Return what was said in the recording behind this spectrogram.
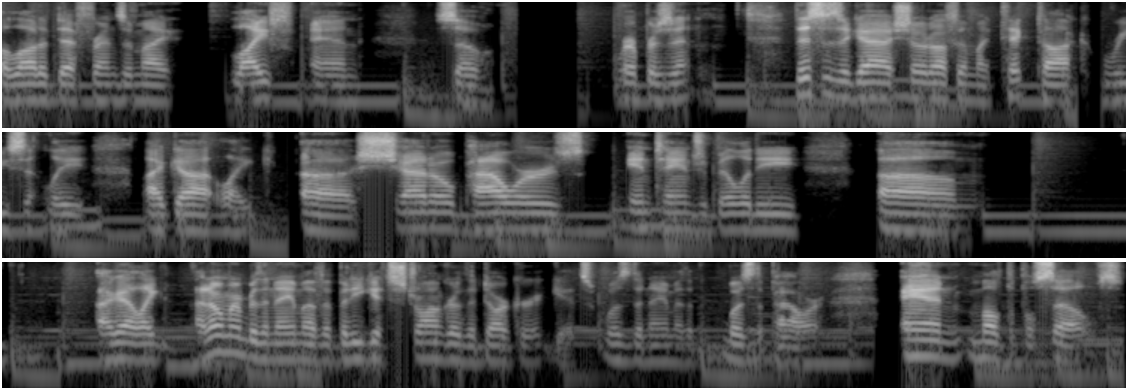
a lot of deaf friends in my life and so, representing. This is a guy I showed off in my TikTok recently. I got like uh, shadow powers, intangibility. Um, I got like I don't remember the name of it, but he gets stronger the darker it gets. Was the name of the was the power, and multiple selves.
